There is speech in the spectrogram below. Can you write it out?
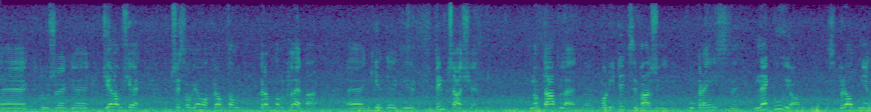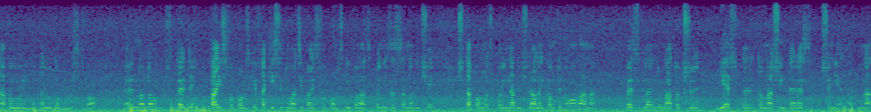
e, którzy e, dzielą się przysłowiową kromką, kromką chleba, e, kiedy w tym czasie notable, politycy ważni ukraińscy negują zbrodnie na Wołyniu, to ludobójstwo, no to wtedy państwo polskie, w takiej sytuacji państwo polskie i Polacy powinni zastanowić się, czy ta pomoc powinna być dalej kontynuowana, bez względu na to, czy jest e, to nasz interes, czy nie. No, na,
